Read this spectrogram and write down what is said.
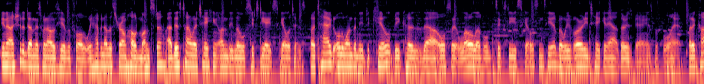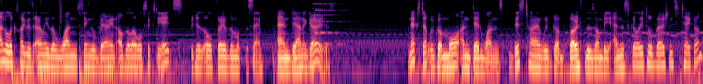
You know, I should have done this when I was here before, but we have another stronghold monster. Uh, this time we're taking on the level 68 skeletons. So I tagged all the ones I need to kill because there are also lower level 60 skeletons here, but we've already taken out those variants beforehand. But it kind of looks like there's only the one single variant of the level 68s because all three of them look the same. And down it goes. Next up, we've got more undead ones. This time, we've got both the zombie and the skeletal versions to take on.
